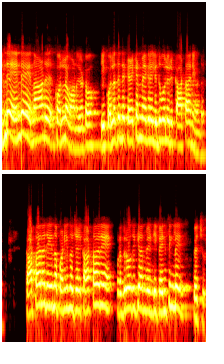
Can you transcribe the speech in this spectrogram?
എന്റെ എന്റെ നാട് കൊല്ലമാണ് കേട്ടോ. ഈ കൊല്ലത്തിന്റെ കിഴക്കൻ മേഖലയിൽ ഇതുപോലെ ഒരു കാട്ടാനയുണ്ട്. കാട്ടാന ചെയ്യുന്ന പണി എന്ന് വെച്ചാൽ കാട്ടാനെ പ്രതിരോധിക്കാൻ വേണ്ടി ഫെൻസിംഗ് ലൈൻ വെച്ചു.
